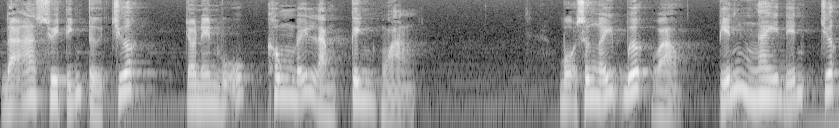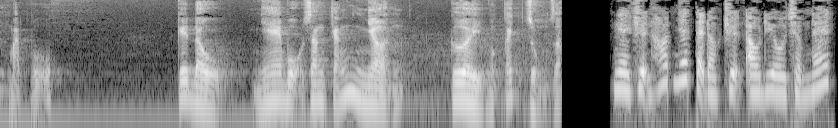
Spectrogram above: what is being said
Đã suy tính từ trước cho nên Vũ không lấy làm kinh hoàng Bộ xương ấy bước vào, tiến ngay đến trước mặt Vũ. Cái đầu nhe bộ răng trắng nhởn, cười một cách rùng rợn. Nghe chuyện hot nhất tại đọc truyện audio.net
